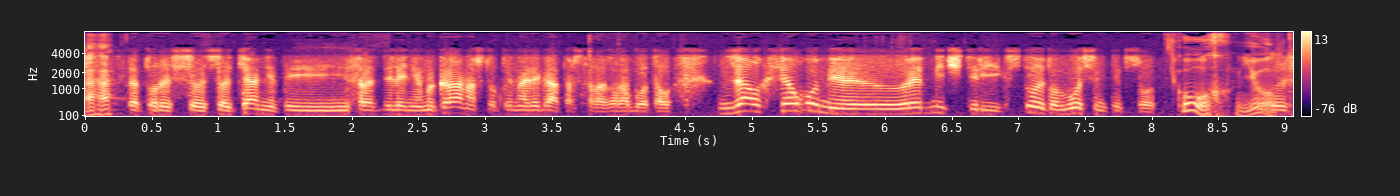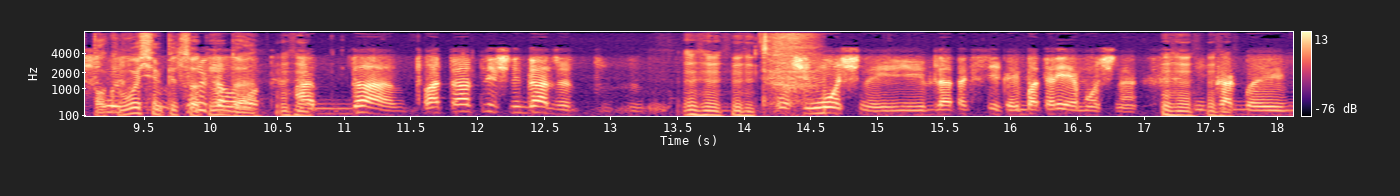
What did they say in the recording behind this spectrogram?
ага. которые все, все тянет, и, и с разделением экрана, чтобы и навигатор сразу работал. Взял Xiaomi э, Redmi 4X, стоит он 8500. Ох, елки 8500, ну да. Угу. А, да, от, отличный гаджет, очень мощный и для такси, и батарея мощная. И как бы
